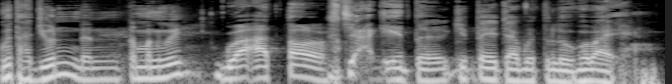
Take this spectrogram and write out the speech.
gue Tajun dan temen gue. Gue atol. Ya gitu. Kita cabut dulu. Bye bye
